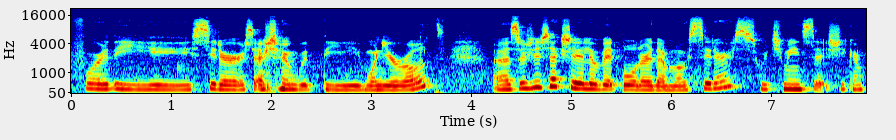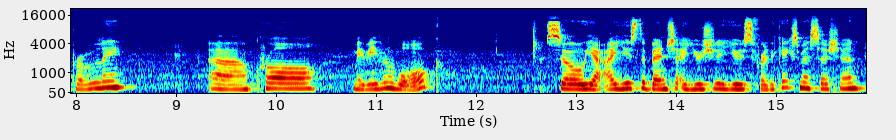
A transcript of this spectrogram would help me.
for the sitter session with the one-year-old uh, so she's actually a little bit older than most sitters, which means that she can probably uh, crawl, maybe even walk. So yeah, I use the bench I usually use for the cake smash session.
